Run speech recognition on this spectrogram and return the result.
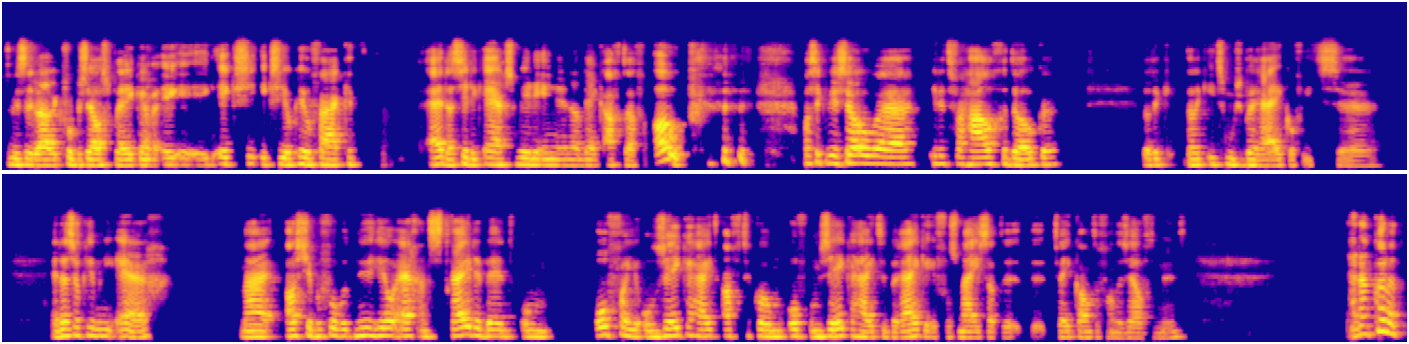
Tenminste, laat ik voor mezelf spreken. Ik, ik, ik, zie, ik zie ook heel vaak, het, hè, zit ik ergens middenin en dan denk ik achteraf, oh, was ik weer zo uh, in het verhaal gedoken. Dat ik, dat ik iets moest bereiken of iets. Uh, en dat is ook helemaal niet erg. Maar als je bijvoorbeeld nu heel erg aan het strijden bent om of van je onzekerheid af te komen of om zekerheid te bereiken, volgens mij is dat de, de twee kanten van dezelfde munt. Ja, dan kan het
